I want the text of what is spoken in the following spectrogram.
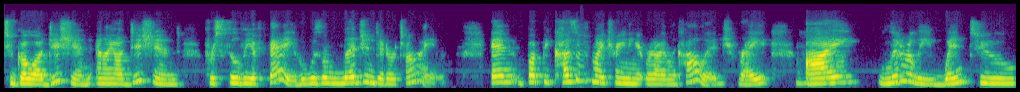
to go audition. And I auditioned for Sylvia Fay, who was a legend at her time. And but because of my training at Rhode Island College, right, Mhm. I literally went to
